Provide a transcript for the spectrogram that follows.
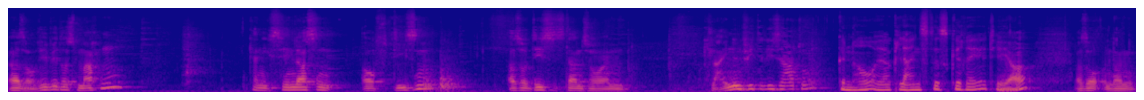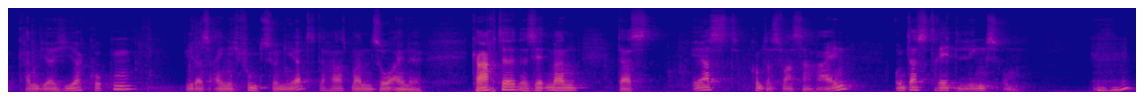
Also, wie wir das machen, kann ich sehen lassen auf diesen. Also, dies ist dann so ein kleinen Vitalisator. Genau, euer kleinstes Gerät. Ja. ja, also und dann können wir hier gucken, wie das eigentlich funktioniert. Da hat man so eine Karte, da sieht man, dass erst kommt das Wasser rein und das dreht links um. Mhm.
